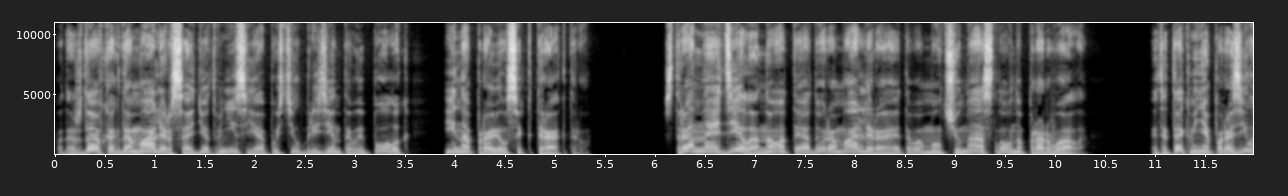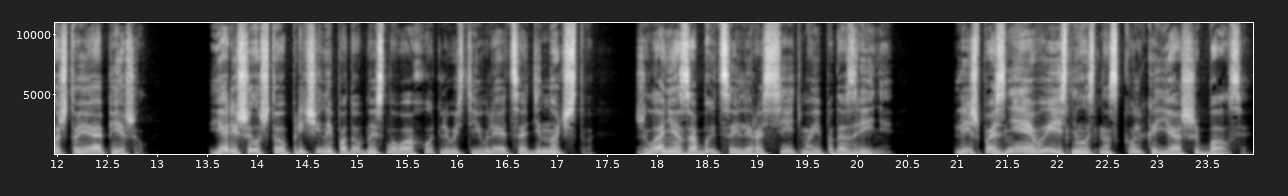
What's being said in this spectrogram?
Подождав, когда Малер сойдет вниз, я опустил брезентовый полог и направился к трактору. Странное дело, но Теодора Маллера, этого молчуна, словно прорвало. Это так меня поразило, что я опешил. Я решил, что причиной подобной словоохотливости является одиночество, желание забыться или рассеять мои подозрения. Лишь позднее выяснилось, насколько я ошибался.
